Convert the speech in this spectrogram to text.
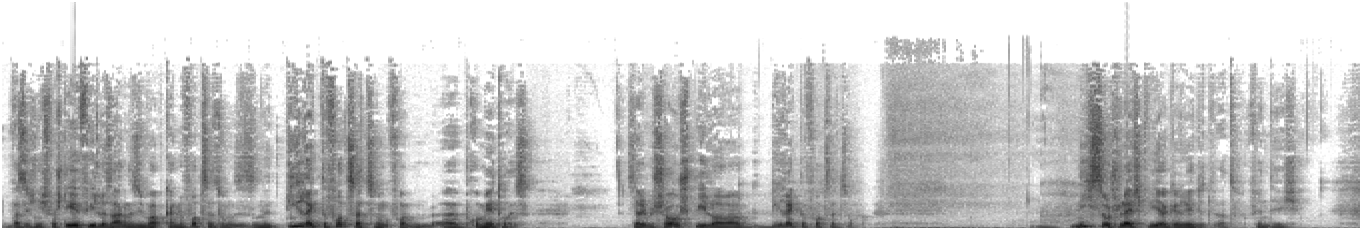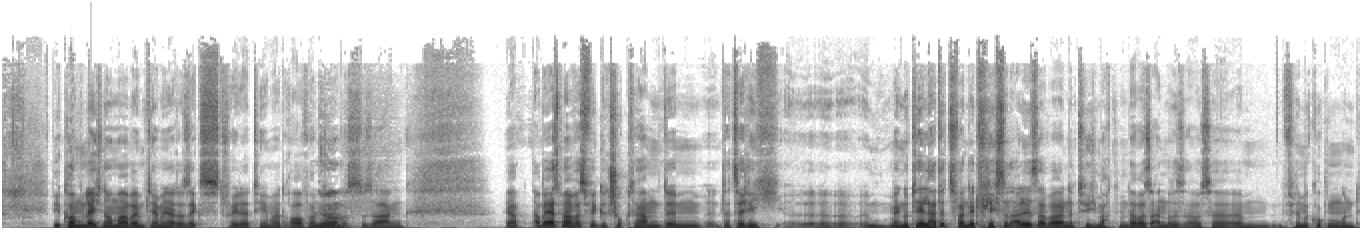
was ich nicht verstehe, viele sagen, das ist überhaupt keine Fortsetzung. Das ist eine direkte Fortsetzung von äh, Prometheus. Selbe Schauspieler, direkte Fortsetzung. Nicht so schlecht, wie er geredet wird, finde ich. Wir kommen gleich nochmal beim Terminator 6 Trailer-Thema drauf, habe ja. ich noch was zu sagen. Ja, aber erstmal, was wir geschuckt haben, dem, tatsächlich, äh, mein Hotel hatte zwar Netflix und alles, aber natürlich macht man da was anderes, außer ähm, Filme gucken und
